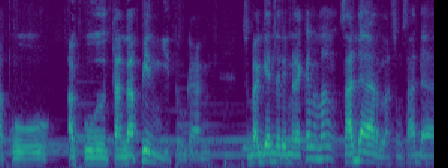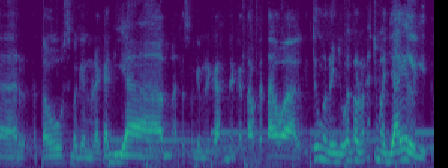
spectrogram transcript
Aku aku tanggapin gitu kan sebagian dari mereka memang sadar langsung sadar atau sebagian mereka diam atau sebagian mereka hanya ketawa-ketawa itu menunjukkan kalau mereka cuma jahil gitu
